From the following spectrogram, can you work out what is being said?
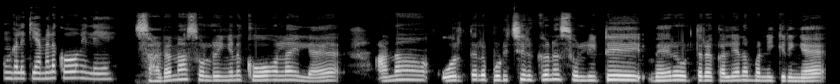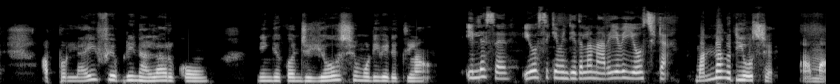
உங்களுக்கு என் மேல கோவம் இல்லையே. சடனா சொல்றீங்கன்னு கோவம்லாம் இல்ல. ஆனா ஒருத்தரை பிடிச்சிருக்குன்னு சொல்லிட்டு வேற ஒருத்தரை கல்யாணம் பண்ணிக்கிறீங்க. அப்போ லைஃப் எப்படி நல்லா இருக்கும் நீங்க கொஞ்சம் யோசிச்சு முடிவு எடுக்கலாம் இல்ல சார் யோசிக்க வேண்டியதெல்லாம் நிறையவே யோசிச்சிட்டேன். மண்ணாங்கட்டி யோசிச்சேன். ஆமா.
